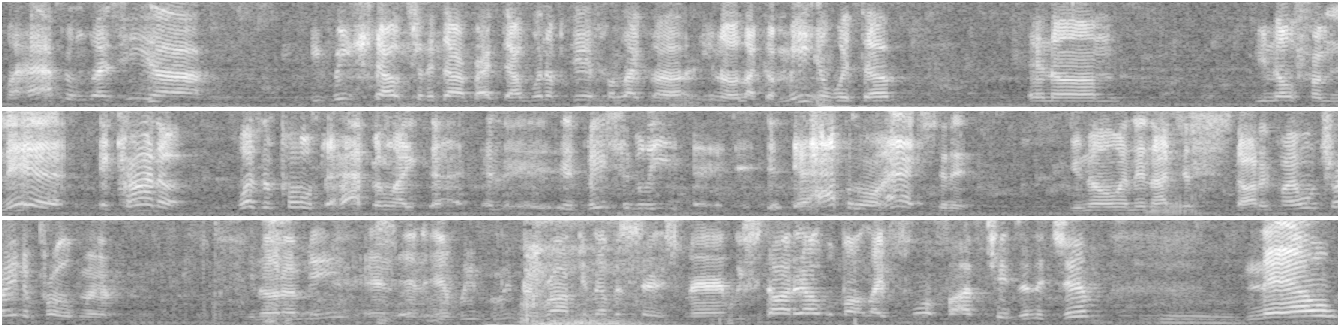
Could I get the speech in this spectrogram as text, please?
what happened was he uh he reached out to the director. I went up there for like a you know like a meeting with them, and um you know from there it kind of wasn't supposed to happen like that, and it, it basically it, it happened on accident, you know. And then I just started my own training program. You know what I mean? And, and, and we, we've been rocking ever since, man. We started out with about like four or five kids in the gym. Now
